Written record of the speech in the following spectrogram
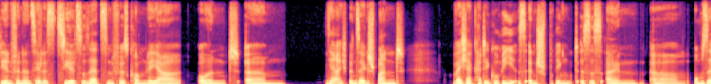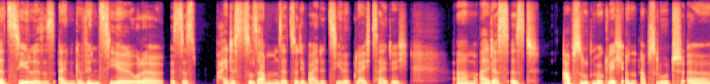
dir ein finanzielles Ziel zu setzen fürs kommende Jahr. Und ähm, ja, ich bin sehr gespannt, welcher Kategorie es entspringt. Ist es ein ähm, Umsatzziel, ist es ein Gewinnziel oder ist es beides zusammen? Setzt du dir beide Ziele gleichzeitig? Ähm, all das ist absolut möglich und absolut äh,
